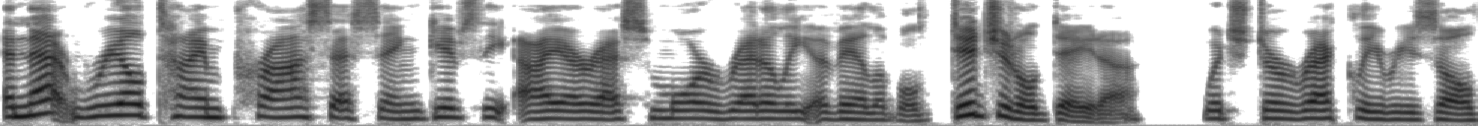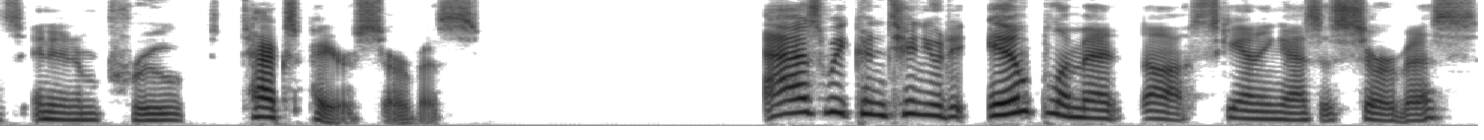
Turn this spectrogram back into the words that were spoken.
And that real time processing gives the IRS more readily available digital data, which directly results in an improved taxpayer service as we continue to implement uh, scanning as a service,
